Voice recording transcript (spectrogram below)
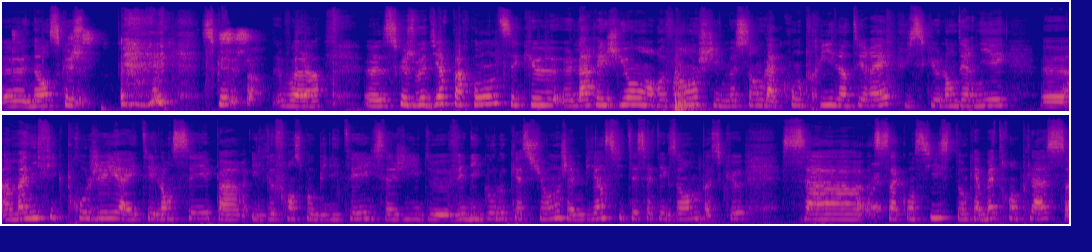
Euh, non, ce que je... ce que... C'est ça. Voilà. Euh, ce que je veux dire, par contre, c'est que la région, en revanche, il me semble, a compris l'intérêt, puisque l'an dernier, un magnifique projet a été lancé par Île-de-France Mobilité. Il s'agit de Véligo Location. J'aime bien citer cet exemple parce que ça, ça consiste donc à mettre en place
